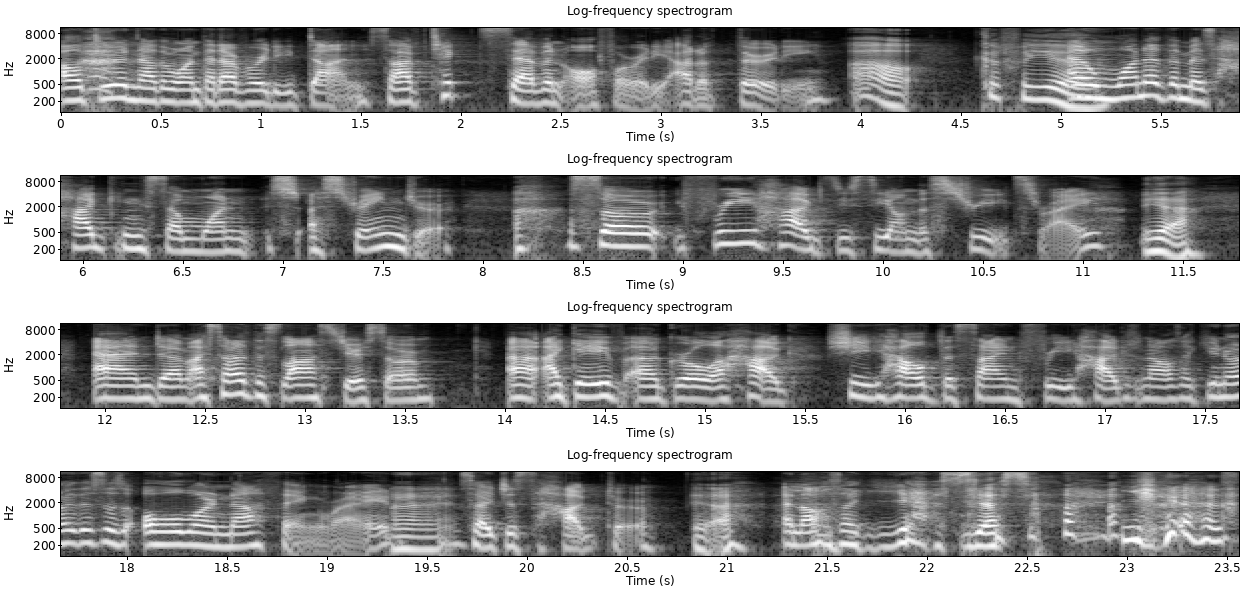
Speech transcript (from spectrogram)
I'll do another one that I've already done. So I've ticked seven off already out of 30. Oh, good for you. And one of them is hugging someone, a stranger. so free hugs you see on the streets, right? yeah. And um, I started this last year. So uh, I gave a girl a hug. She held the sign free hugs. And I was like, you know, this is all or nothing, right? Right. So I just hugged her. Yeah. And I was like, yes. Yes. yes.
